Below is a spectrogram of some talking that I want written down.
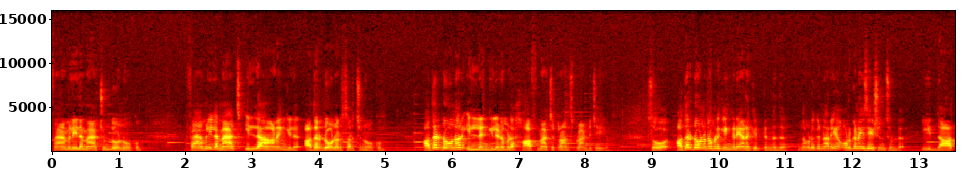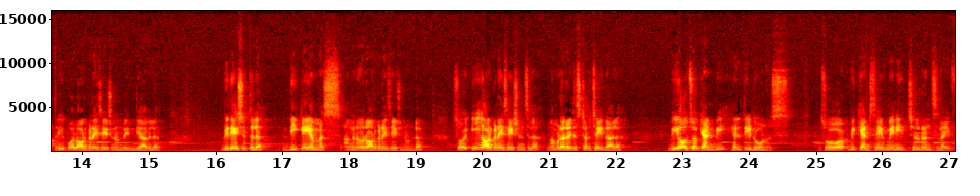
ഫാമിലിയിലെ മാച്ച് ഉണ്ടോ എന്ന് നോക്കും. ഫാമിലിയിലെ മാച്ച് ഇല്ല ആണെങ്കിൽ അതർ ഡോണർ സെർച്ച് നോക്കും. അതർ ഡോണർ ഇല്ലെങ്കിൽ നമ്മൾ ഹാഫ് മാച്ച് ട്രാൻസ്പ്ലാന്റ് ചെയ്യും. സോ അതർ ഡോണർ നമ്മൾക്ക് എങ്ങനെയാണ് കിട്ടുന്നത്? നമ്മൾക്ക് നിറയെ ഓർഗനൈസേഷൻസ് ഉണ്ട്. ഈ ദാത്രി പോലെ ഓർഗനൈസേഷൻ ഉണ്ട് ഇന്ത്യയിൽ വിദേശത്തിൽ ഡി കെ എം എസ് അങ്ങനെ ഒരു ഓർഗനൈസേഷൻ ഉണ്ട്. സോ ഈ ഓർഗനൈസേഷൻസിൽ നമ്മൾ രജിസ്റ്റർ ചെയ്താൽ we also can be healthy donors so we can save many childrens life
